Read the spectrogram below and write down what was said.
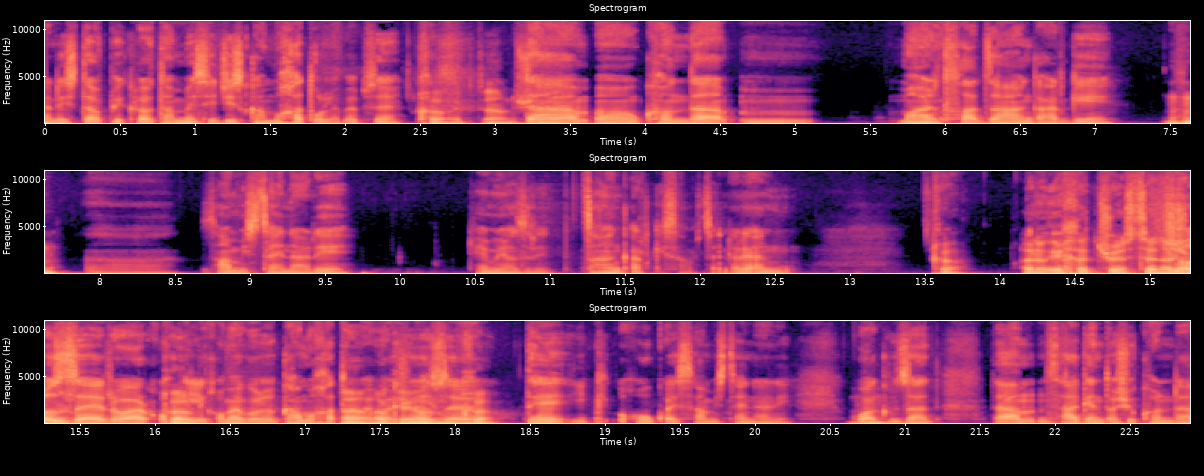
არის და ვფიქრობთ ამ მესიჯის გამოხატულებებზე. ხო ეგ ძალიან და მქონდა მართლა ძალიან კარგი აა სამი სცენარი. ჩემი აზრით ძალიან კარგი სამი სცენარი. ანუ ხო. ანუ ეხლა ჩვენ სცენარში ჟოზე რო არ ყოფილიყო, მე გამოხატულება ჟოზე დე იქ უკვე სამი სცენარი გვაგვზად და სააგენტოში ქონდა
